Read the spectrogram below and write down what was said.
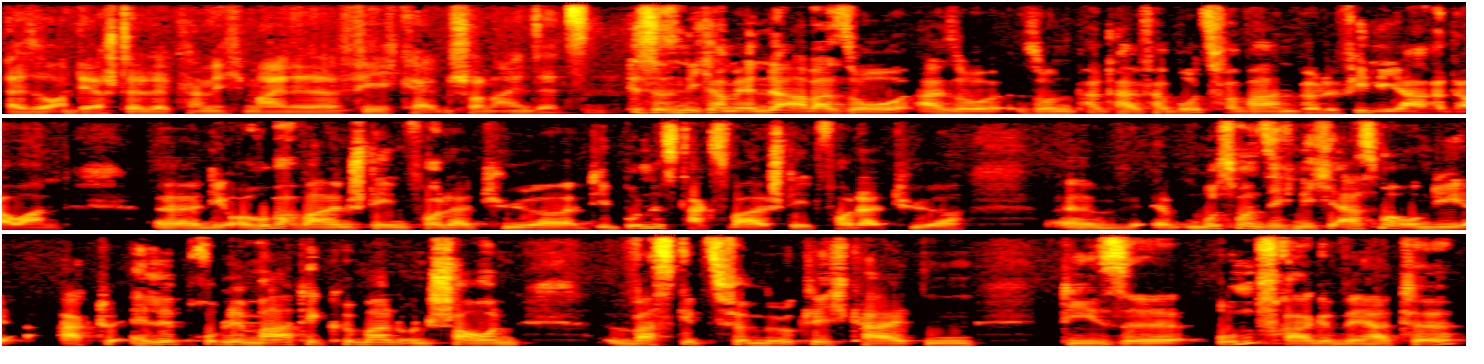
Also an der Stelle kann ich meine Fähigkeiten schon einsetzen. Ist es nicht am Ende aber so, also so ein Parteiverbotsverfahren würde viele Jahre dauern. Äh, die Europawahlen stehen vor der Tür, die Bundestagswahl steht vor der Tür. Äh, muss man sich nicht erstmal um die aktuelle Problematik kümmern und schauen, was gibt es für Möglichkeiten, diese Umfragewerte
